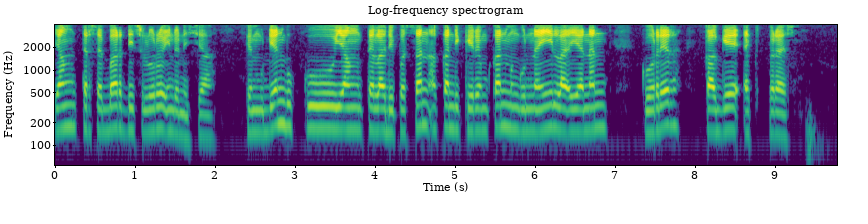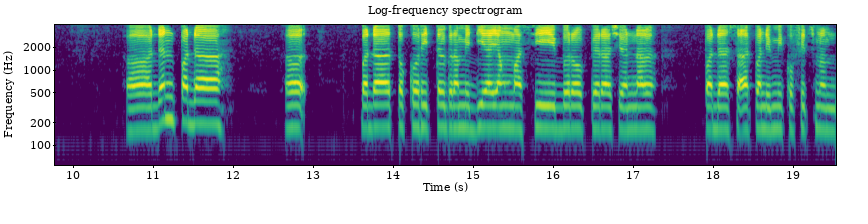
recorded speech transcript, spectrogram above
yang tersebar di seluruh Indonesia. Kemudian buku yang telah dipesan akan dikirimkan menggunakan layanan kurir KG Express. Uh, dan pada uh, pada toko retail Gramedia yang masih beroperasional pada saat pandemi COVID-19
